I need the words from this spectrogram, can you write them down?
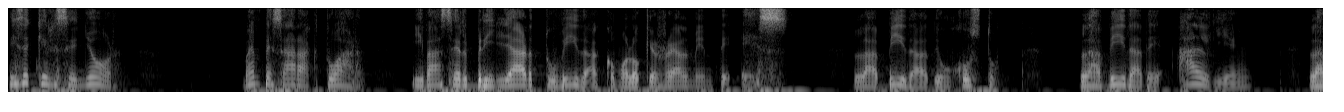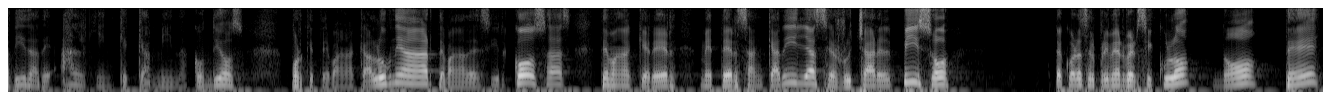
Dice que el Señor va a empezar a actuar y va a hacer brillar tu vida como lo que realmente es la vida de un justo, la vida de alguien, la vida de alguien que camina con Dios, porque te van a calumniar, te van a decir cosas, te van a querer meter zancadillas, serruchar el piso. ¿Te acuerdas el primer versículo? No te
